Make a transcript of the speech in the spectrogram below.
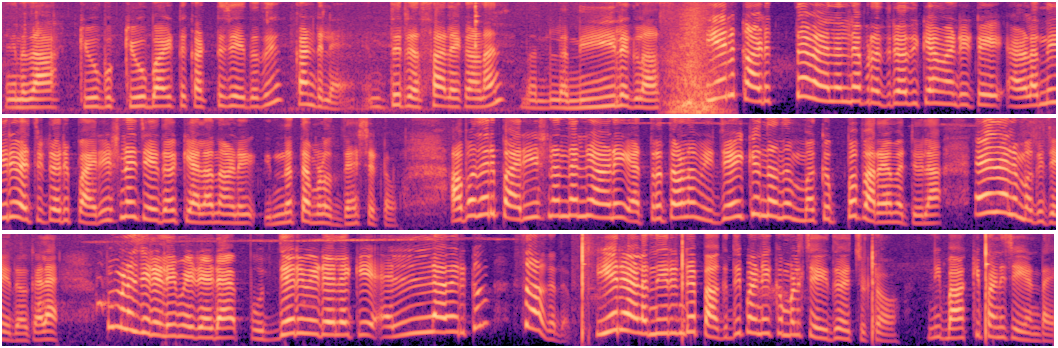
ഇങ്ങനെതാ ക്യൂബ് ക്യൂബായിട്ട് കട്ട് ചെയ്തത് കണ്ടില്ലേ? എന്ത് രസാലേ കാണാൻ? നല്ല നീല ഗ്ലാസ് ഈ ഒരു കടുത്ത വേനലിനെ പ്രതിരോധിക്കാൻ വേണ്ടിയിട്ട് ഇളനീര് വെച്ചിട്ട് ഒരു പരീക്ഷണം ചെയ്ത് നോക്കിയാലെന്നാണ് ഇന്നത്തെ നമ്മൾ ഉദ്ദേശം കേട്ടോ അപ്പോൾ അതൊരു പരീക്ഷണം തന്നെയാണ് എത്രത്തോളം വിജയിക്കുന്നതെന്ന് നമുക്ക് ഇപ്പോൾ പറയാൻ പറ്റില്ല ഏതായാലും നമുക്ക് ചെയ്ത് നോക്കാം അല്ലേ? നമ്മൾ ജിരളി മീഡിയയുടെ പുതിയൊരു വീഡിയോയിലേക്ക് എല്ലാവർക്കും സ്വാഗതം. ഈ ഒരു ഇളനീരിന്റെ പകുതി പണിയൊക്കെ നമ്മൾ ചെയ്തു വെച്ചിട്ടോ? ഇനി ബാക്കി പണി ചെയ്യണ്ടേ?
